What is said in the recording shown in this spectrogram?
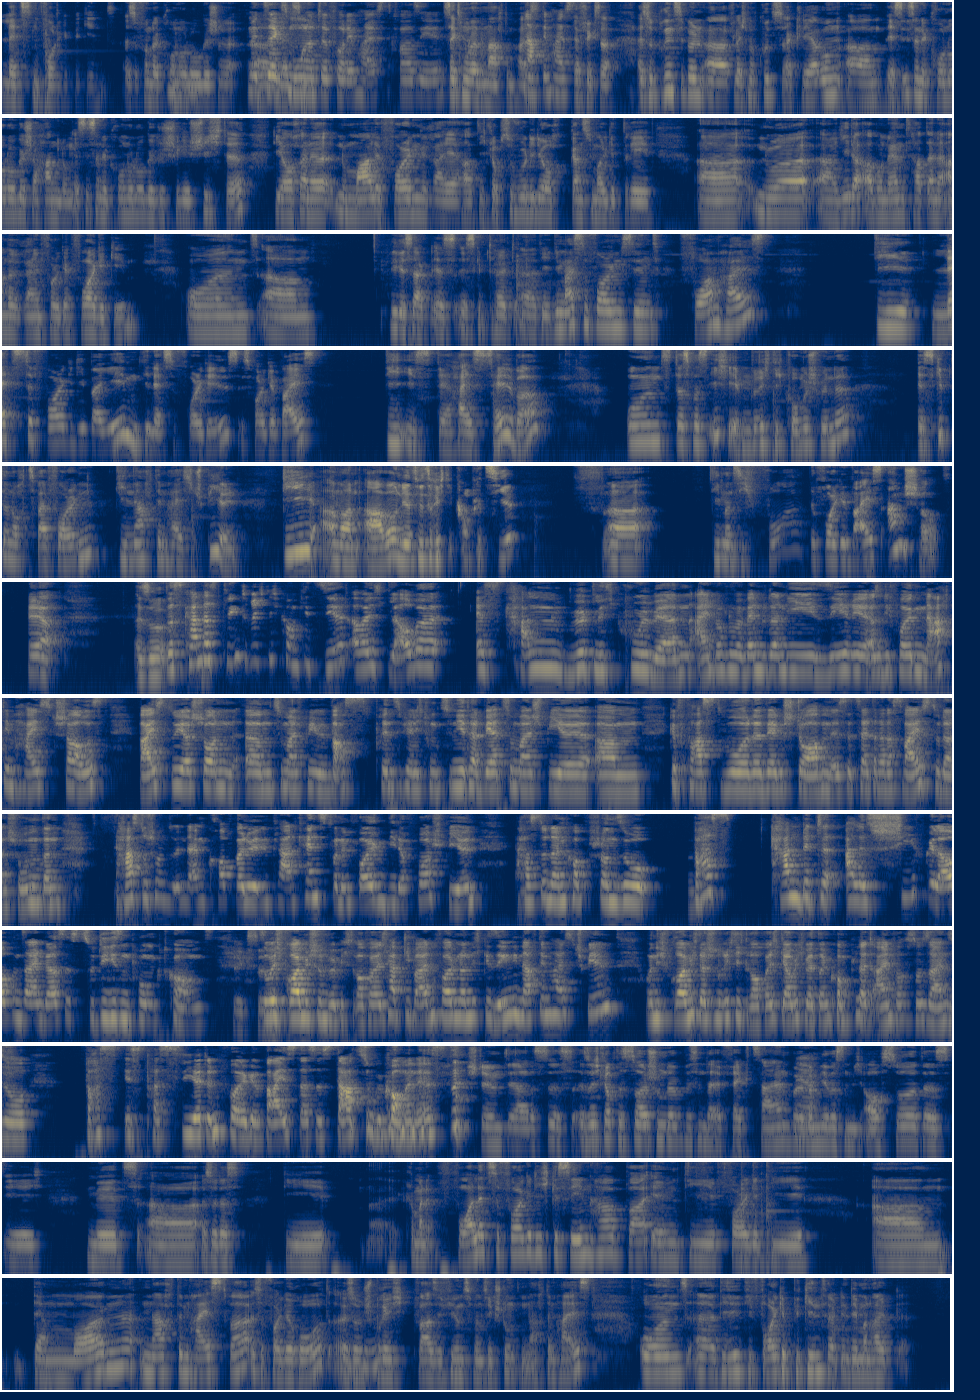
letzten Folge beginnt. Also von der mhm. chronologischen. Mit äh, sechs Monate vor dem Heist quasi. Sechs Monate nach dem Heist. Nach dem Heist. Der Fixer. Also prinzipiell, äh, vielleicht noch kurz zur Erklärung, äh, es ist eine chronologische Handlung, es ist eine chronologische Geschichte, die auch eine normale Folgenreihe hat. Ich glaube, so wurde die auch ganz normal gedreht. Äh, nur äh, jeder Abonnent hat eine andere Reihenfolge vorgegeben. Und ähm, wie gesagt, es, es gibt halt, äh, die, die meisten Folgen sind vorm Heist die letzte Folge, die bei jedem die letzte Folge ist, ist Folge Weiß, die ist der Heiß selber. Und das, was ich eben richtig komisch finde, es gibt da noch zwei Folgen, die nach dem Heist spielen. Die man aber, und jetzt wird es richtig kompliziert, äh, die man sich vor der Folge Weiß anschaut. Ja. Also. Das kann, das klingt richtig kompliziert, aber ich glaube, es kann wirklich cool werden. Einfach nur, wenn du dann die Serie, also die Folgen nach dem Heist schaust, weißt du ja schon ähm, zum Beispiel, was prinzipiell nicht funktioniert hat, wer zum Beispiel ähm, gefasst wurde, wer gestorben ist, etc. Das weißt du dann schon und dann hast du schon so in deinem Kopf, weil du den Plan kennst von den Folgen, die davor spielen, hast du in deinem Kopf schon so, was kann bitte alles schiefgelaufen sein, dass es zu diesem Punkt kommt? So, ich freue mich schon wirklich drauf, weil ich habe die beiden Folgen noch nicht gesehen, die nach dem Heist spielen. Und ich freue mich da schon richtig drauf, weil ich glaube, ich werde dann komplett einfach so sein, so, was ist passiert in Folge weiß, dass es dazu gekommen ist. Stimmt, ja, das ist, also ich glaube, das soll schon ein bisschen der Effekt sein, weil ja. bei mir war es nämlich auch so, dass ich mit, äh, also dass die, ich glaube, meine vorletzte Folge, die ich gesehen habe, war eben die Folge, die ähm, der Morgen nach dem Heist war, also Folge Rot, also mhm. sprich quasi 24 Stunden nach dem Heist. Und äh, die, die Folge beginnt halt, indem man halt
